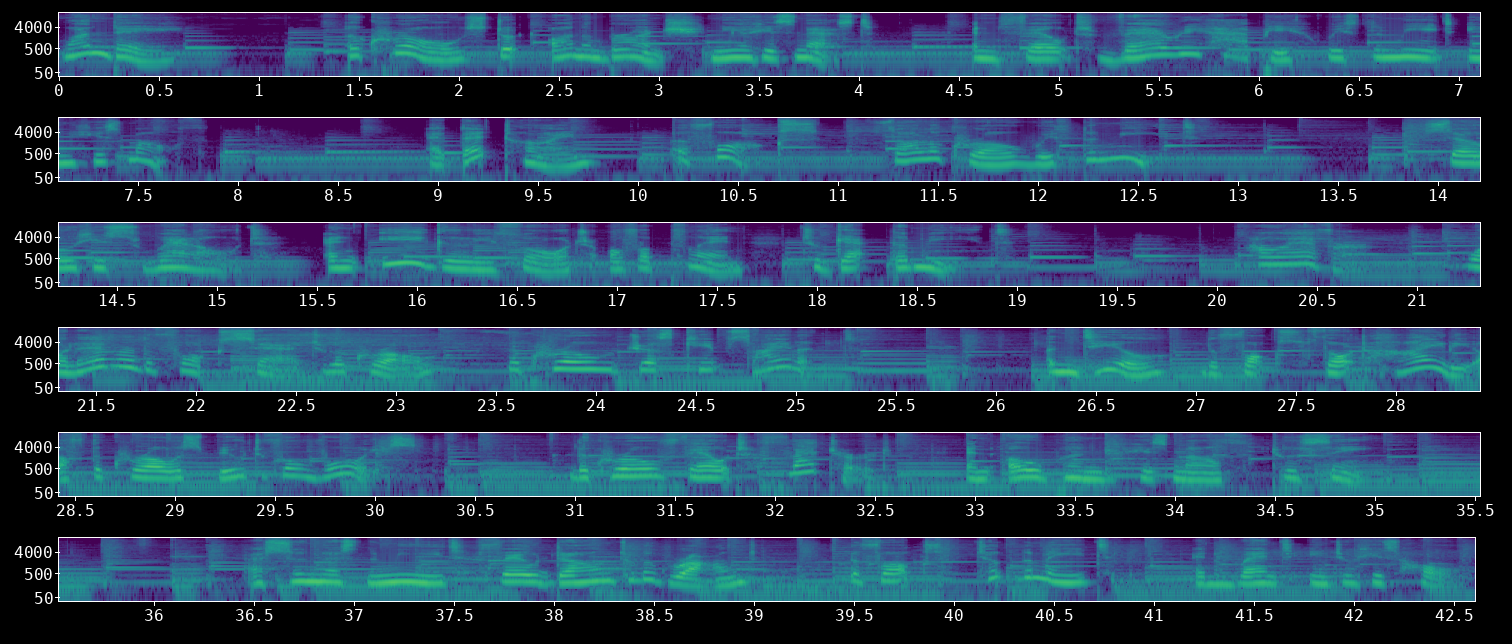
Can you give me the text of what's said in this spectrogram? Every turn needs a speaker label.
Speaker 1: One day, a crow stood on a branch near his nest and felt very happy with the meat in his mouth. At that time, a fox saw the crow with the meat. So he swallowed and eagerly thought of a plan to get the meat. However, whatever the fox said to the crow, the crow just kept silent. Until the fox thought highly of the crow's beautiful voice. The crow felt flattered and opened his mouth to sing. As soon as the meat fell down to the ground, the fox took the meat and went into his hole.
